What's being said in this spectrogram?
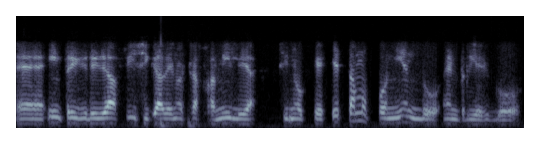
eh, integridad física de nuestra familia sino que estamos poniendo en riesgo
